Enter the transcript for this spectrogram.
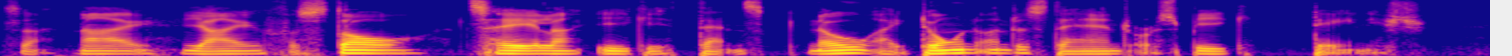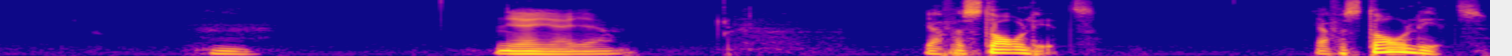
så nej, jeg forstår, taler ikke dansk. No, I don't understand or speak Danish. Hmm. Ja, ja, ja. Jeg forstår lidt. Jeg forstår lidt.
